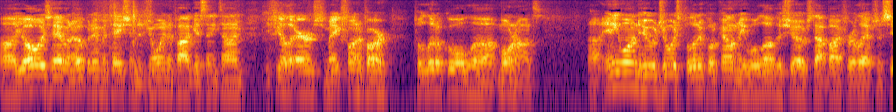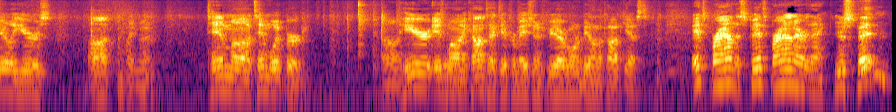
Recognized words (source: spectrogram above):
Uh, you always have an open invitation to join the podcast anytime you feel the urge to make fun of our political uh, morons. Uh, anyone who enjoys political comedy will love the show. Stop by for a laugh. Sincerely yours. Uh, wait a minute. Tim uh, Tim Whitberg. Uh, here is my contact information if you ever want to be on the podcast. It's brown. The spit's brown and everything. You're spitting?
